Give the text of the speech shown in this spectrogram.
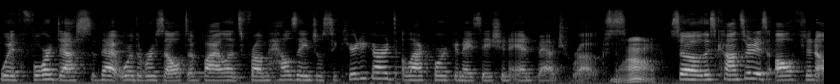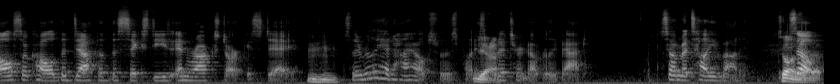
with four deaths that were the result of violence from Hell's Angels security guards, a lack of organization, and bad drugs. Wow. So this concert is often also called the death of the 60s and rock's darkest day. Mm-hmm. So they really had high hopes for this place, Yeah. but it turned out really bad. So I'm going to tell you about it. Tell so,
